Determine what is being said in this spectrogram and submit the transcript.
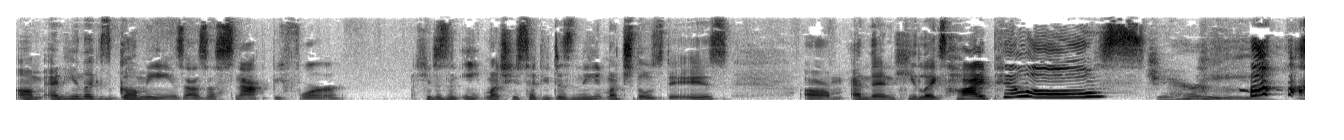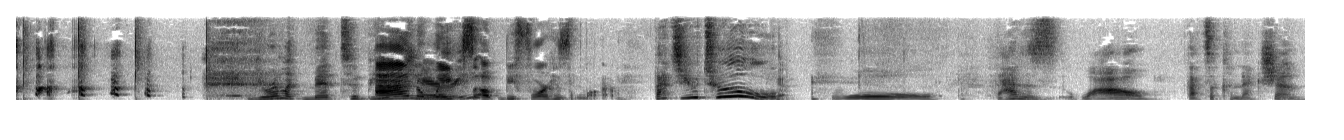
Um, and he likes gummies as a snack before. He doesn't eat much. He said he doesn't eat much those days. Um, and then he likes high pillows Jerry. You're like meant to be. and Jerry. wakes up before his alarm. That's you too. Whoa. That is wow. That's a connection.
